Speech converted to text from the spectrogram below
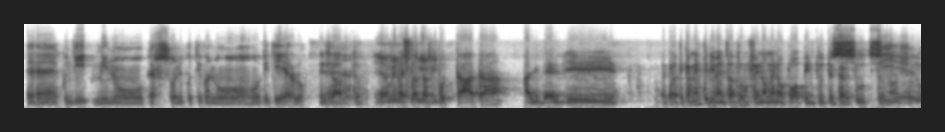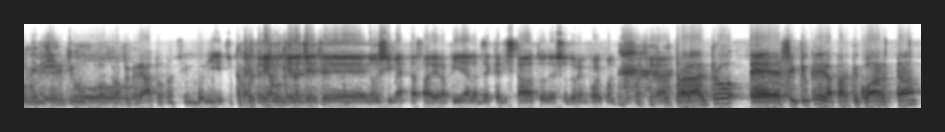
eh, quindi meno persone potevano vederlo. Esatto, eh, era meno è stata spottata a livelli è praticamente diventato un fenomeno pop in tutto e per tutto, sì, non solo come evento... serie TV, proprio creato un simbolismo. Speriamo che la gente non si metta a fare rapine alla zecca di Stato adesso d'ora in poi quanto partirà. Tra l'altro, eh, sì, più che la parte quarta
